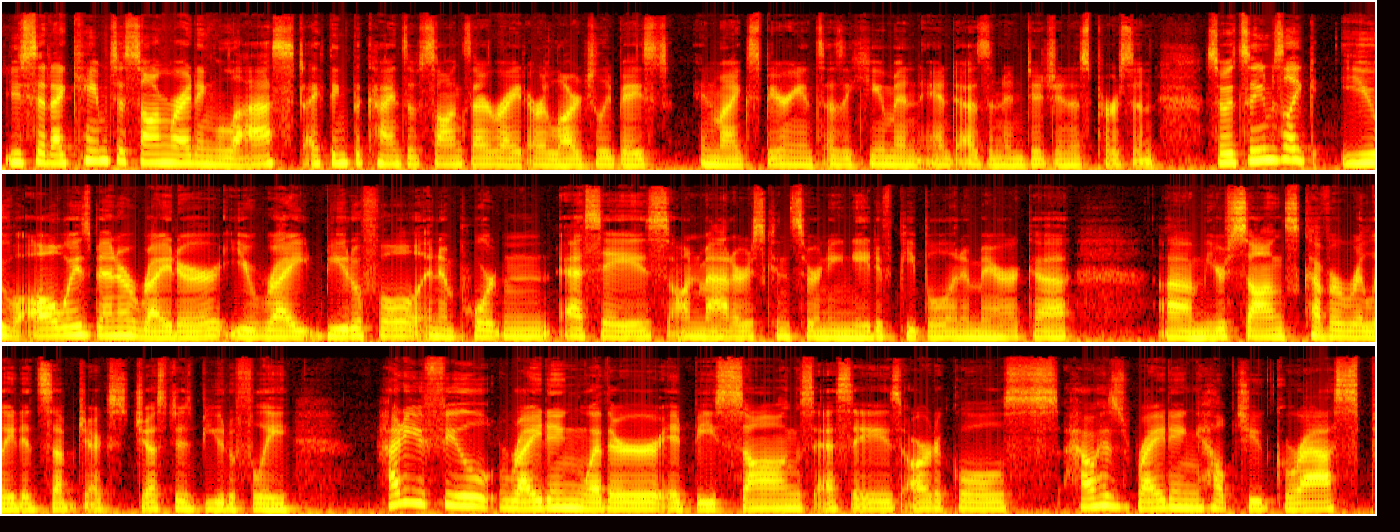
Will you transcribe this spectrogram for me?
You said I came to songwriting last. I think the kinds of songs I write are largely based in my experience as a human and as an indigenous person. So it seems like you've always been a writer. You write beautiful and important essays on matters concerning Native people in America. Um, your songs cover related subjects just as beautifully. How do you feel writing, whether it be songs, essays, articles? How has writing helped you grasp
